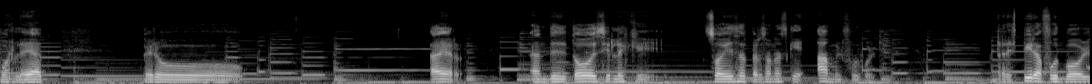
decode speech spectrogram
por la edad, pero... A ver, antes de todo decirles que soy de esas personas que ama el fútbol. Respira fútbol,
